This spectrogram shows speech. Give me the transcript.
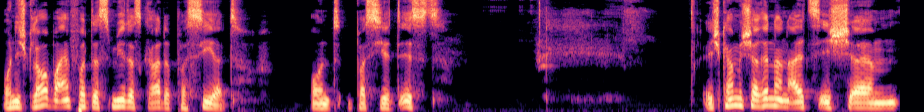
Und ich glaube einfach, dass mir das gerade passiert und passiert ist. Ich kann mich erinnern, als ich ähm,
